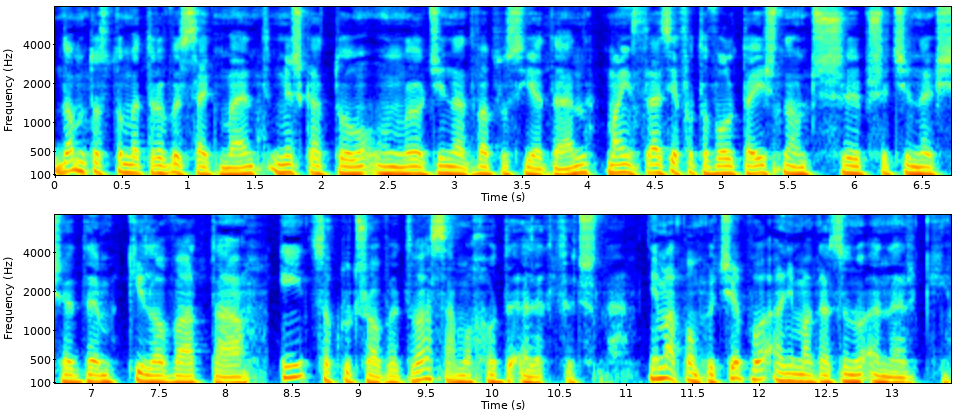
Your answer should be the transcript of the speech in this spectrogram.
Dom to 100-metrowy segment, mieszka tu rodzina 2 plus 1, ma instalację fotowoltaiczną 3,7 kW i co kluczowe, dwa samochody elektryczne. Nie ma pompy ciepła ani magazynu energii.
